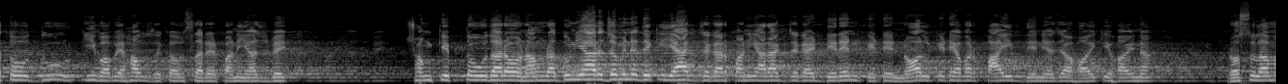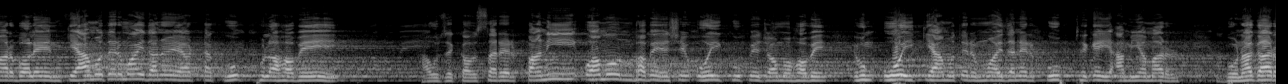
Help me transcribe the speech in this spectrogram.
এত দূর কীভাবে হাউজে কাউসারের পানি আসবে? সংক্ষিপ্ত উদাহরণ, আমরা দুনিয়ার জমিনে দেখি এক জায়গার পানি আর এক জায়গায় ড্রেন কেটে, নল কেটে আবার পাইপ দিয়ে নিয়ে যাওয়া হয় কি হয় না? রসুল আমার বলেন, কেয়ামতের ময়দানে একটা কূপ খোলা হবে। হাউজে কাউসারের পানি অমন ভাবে এসে ওই কূপে জমা হবে এবং ওই কেয়ামতের ময়দানের কূপ থেকেই আমি আমার গোনাগার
